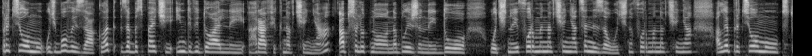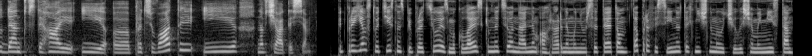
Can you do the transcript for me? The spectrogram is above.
При цьому учбовий заклад забезпечує індивідуальний графік навчання, абсолютно наближений до очної форми навчання. Це не заочна форма навчання, але при цьому студент встигає і е, працювати, і навчатися. Підприємство тісно співпрацює з Миколаївським національним аграрним університетом та професійно-технічними училищами міста,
